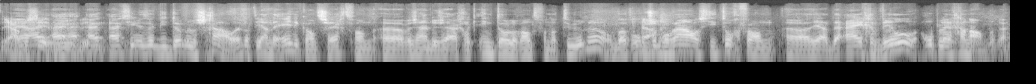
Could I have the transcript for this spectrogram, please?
ja, Ja, we hij, hij, hij, hij heeft hier natuurlijk die dubbele schaal. Hè? Dat hij aan de ene kant zegt van eh, we zijn dus eigenlijk intolerant van nature. Omdat onze Ja. moraal is die toch van eh, ja, de eigen wil opleggen aan anderen.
